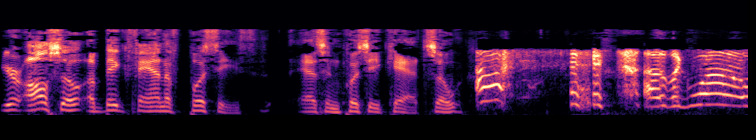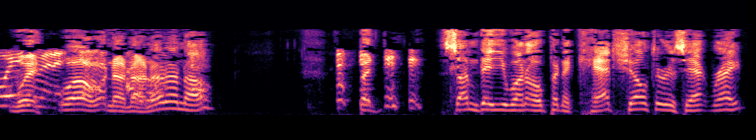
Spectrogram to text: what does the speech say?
you're also a big fan of pussies, as in Pussycat. So I was like, whoa, wait, a minute. whoa, no, no, no, no, no. But someday you want to open a cat shelter, is that right?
